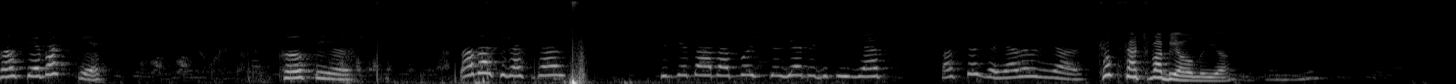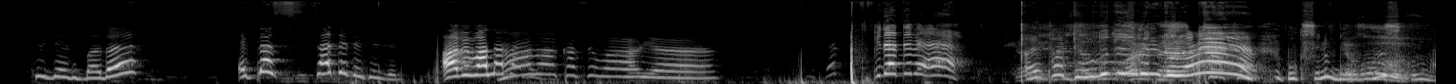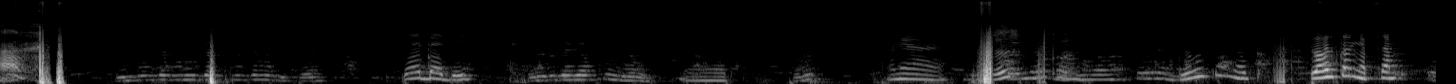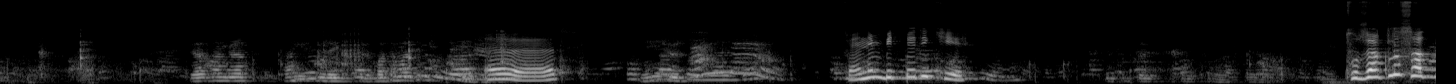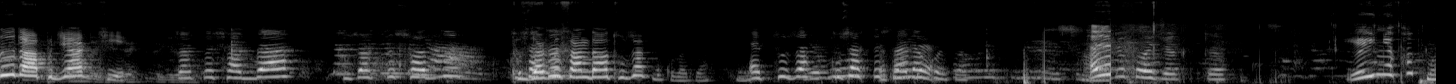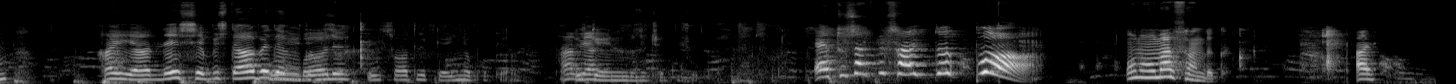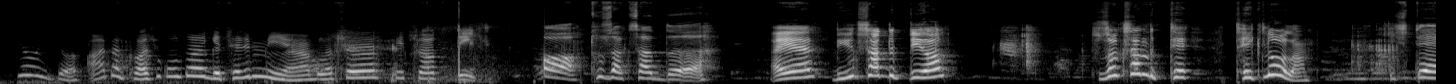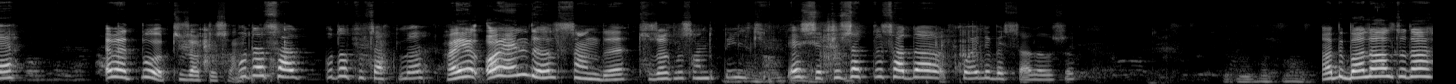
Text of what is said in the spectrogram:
Tavuk yemez ki. Tavuk diyor. Baba arkadaşlar. Sizce daha ben bu videoyu bitireceğim. Baksanıza yanılıyor. Çok saçma bir oluyor. Kim dedi bana? Eklas sen dedin kesin. Abi valla Ne alakası var ya? Bir de değil mi? Alper doğru düzgün dur ha. Bu senin burnunu vurmayacaksınız demedik mi? Demedin. Biraz ödev yaptın mı Yavuz? Evet. Hı? Hani. Birazdan yap. Birazdan yapsam. Birazdan biraz hangisinde gitsin? Matematiğin bitti mi? Evet. Neyi çözdün? Benim bitmedi ki. Tuzaklı sandığı da yapacak ki. Tuzaklı sandığa, tuzaklı sandık. Tuzaklı sandığa tuzak mı kuracak? E tuzak, tuzaklı sandığa koyacak. Hayır ne koyacaktı? Yayın yapak mı? Hayır ya neyse biz devam edelim. Oğlum böyle bir saatlik yayın yapak ya. Abi İlk ya. yayınımızı çekmiş oluruz. E tuzaklı sandık bu. O normal sandık. Ay. Şuydu. Abi ben karşı koltuğa geçelim mi ya? Burası hiç rahat değil. Oh tuzak sandığı. Hayır, büyük sandık diyor. Tuzak sandık te tekli olan. İşte Evet bu tuzaklı sandık. bu da san, bu da tuzaklı. Hayır o Ender sandığı. Tuzaklı sandık değil ki. Neyse tuzaklı sandığa koyalım mesela olsun. Abi bal altıda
